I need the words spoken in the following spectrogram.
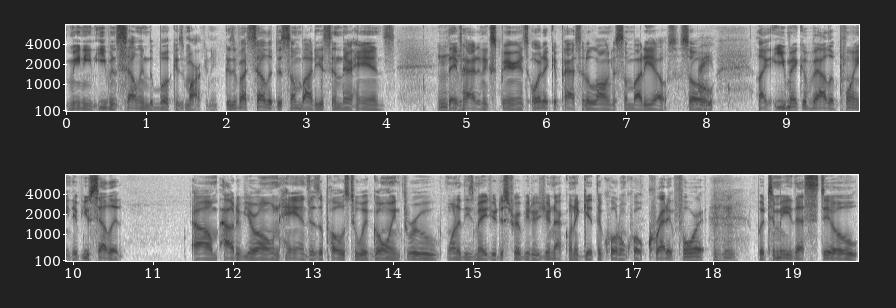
Meaning, even selling the book is marketing. Because if I sell it to somebody, it's in their hands. They've had an experience, or they could pass it along to somebody else. So, Right. Like, you make a valid point. If you sell it um, out of your own hands as opposed to it going through one of these major distributors, you're not going to get the quote unquote credit for it. But to me, that's still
